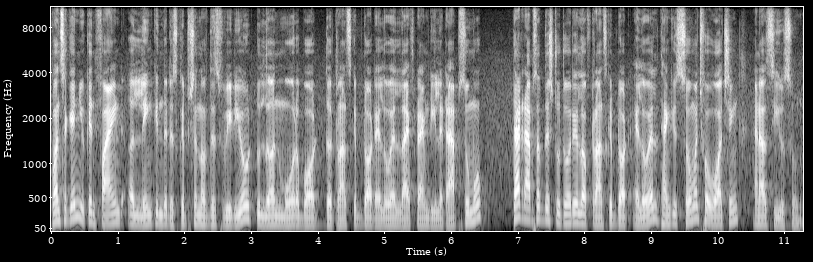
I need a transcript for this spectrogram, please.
Once again, you can find a link in the description of this video to learn more about the transcript.lol lifetime deal at AppSumo. That wraps up this tutorial of transcript.lol. Thank you so much for watching and I'll see you soon.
